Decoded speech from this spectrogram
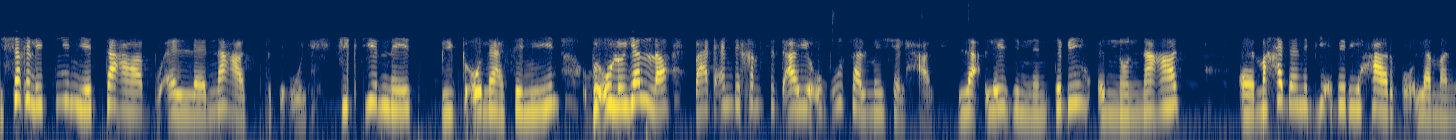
الشغله الثانية التعب والنعس بدي أقول في كثير ناس بيبقوا نعسانين وبيقولوا يلا بعد عندي خمس دقائق وبوصل ماشي الحال. لا لازم ننتبه إنه النعس آه، ما حدا بيقدر يحاربه. لما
